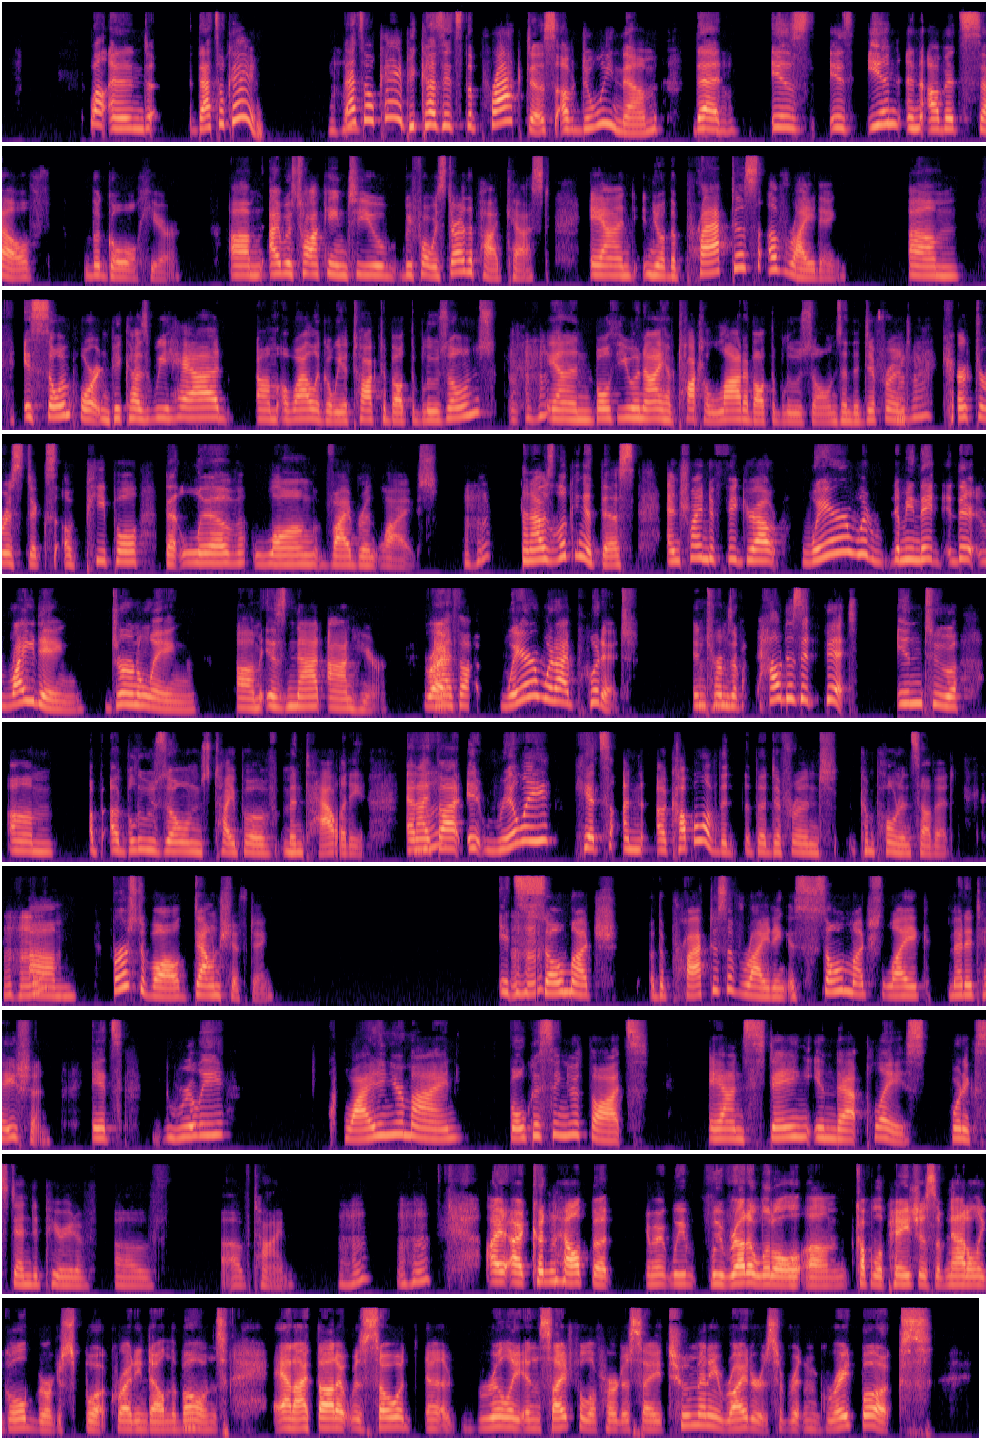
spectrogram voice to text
Well, and that's okay. Mm-hmm. That's okay because it's the practice of doing them that mm-hmm. is is in and of itself the goal here um, I was talking to you before we started the podcast, and you know the practice of writing um, is so important because we had um, a while ago we had talked about the blue zones, mm-hmm. and both you and I have talked a lot about the blue zones and the different mm-hmm. characteristics of people that live long, vibrant lives. Mm-hmm. And I was looking at this and trying to figure out where would I mean they they're writing, journaling, um, is not on here. Right. And I thought, where would I put it in mm-hmm. terms of how does it fit into um, a, a blue zones type of mentality? And mm-hmm. I thought it really hits an, a couple of the the different components of it. Mm-hmm. Um, first of all, downshifting. It's mm-hmm. so much the practice of writing is so much like meditation. It's really quieting your mind, focusing your thoughts, and staying in that place for an extended period of of of time. Mm-hmm. Mm-hmm. I I couldn't help but we we read a little um, couple of pages of Natalie Goldberg's book, Writing Down the mm. Bones, mm-hmm. and I thought it was so uh, really insightful of her to say too many writers have written great books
